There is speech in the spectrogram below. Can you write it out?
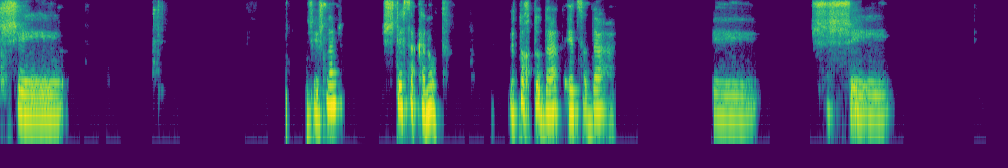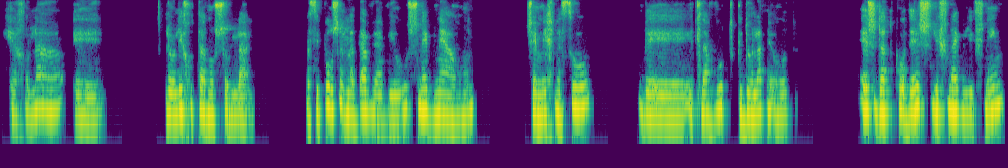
ש... שישנן שתי סכנות בתוך תודעת עץ הדעת, אה, שיכולה אה, להוליך אותנו שולל. בסיפור של נדב ואביהו, שני בני אהרון, שהם נכנסו בהתלהבות גדולה מאוד, אש דת קודש לפני ולפנים,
